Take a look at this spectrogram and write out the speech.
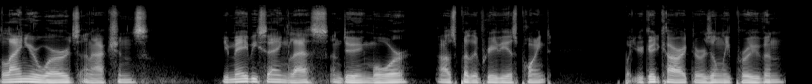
Align your words and actions. You may be saying less and doing more, as per the previous point, but your good character is only proven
